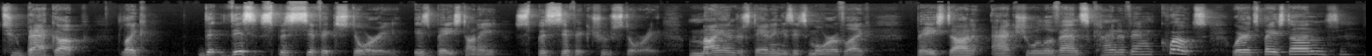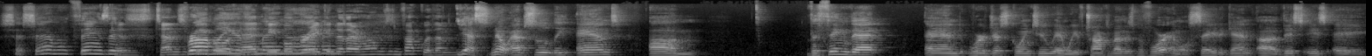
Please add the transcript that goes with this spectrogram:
to back up, like, that this specific story is based on a specific true story. My understanding is it's more of like, based on actual events, kind of in quotes, where it's based on s- s- several things that tons of Probably people have had people break happen. into their homes and fuck with them. Yes, no, absolutely. And um, the thing that, and we're just going to, and we've talked about this before, and we'll say it again. Uh, this is a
